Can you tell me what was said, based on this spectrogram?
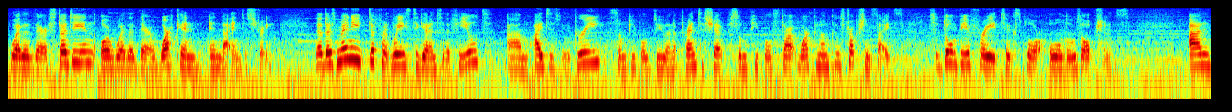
whether they're studying or whether they're working in that industry. Now there's many different ways to get into the field um, I did a degree, some people do an apprenticeship, some people start working on construction sites. So don't be afraid to explore all those options. And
